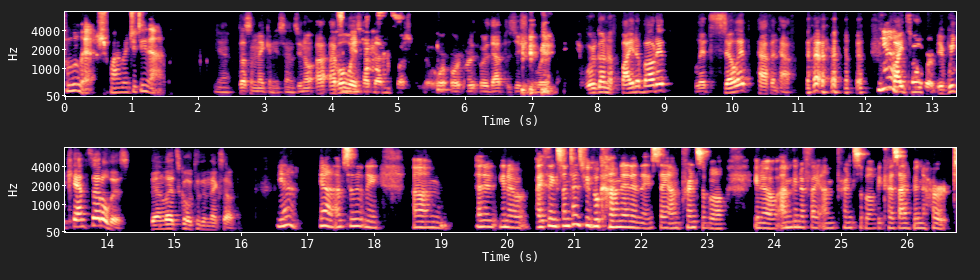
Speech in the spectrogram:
foolish. Why would you do that yeah. Doesn't make any sense you know I, have always had that sense. question or, or, or, or that position where if we're gonna fight about it let's sell it half and half. Yeah. fight's over. If we can't settle this then let's go to the next option yeah. Yeah absolutely. Um and you know i think sometimes people come in and they say on principle you know i'm going to fight on principle because i've been hurt.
